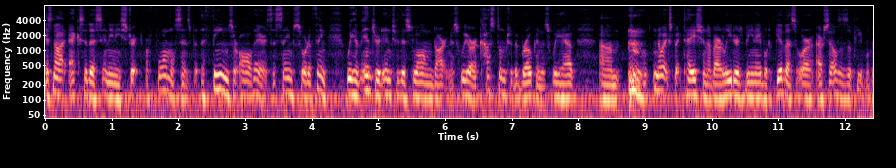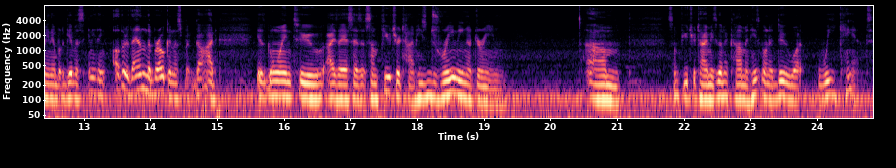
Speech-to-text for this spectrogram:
It's not Exodus in any strict or formal sense, but the themes are all there. It's the same sort of thing. We have entered into this long darkness. We are accustomed to the brokenness. We have um, no expectation of our leaders being able to give us, or ourselves as a people being able to give us anything other than the brokenness. But God is going to, Isaiah says, at some future time, He's dreaming a dream. Um, some future time, He's going to come and He's going to do what we can't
